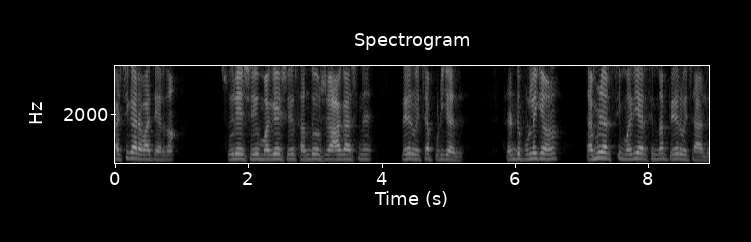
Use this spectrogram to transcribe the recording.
கட்சிக்கார வாத்தியார் தான். சுரேஷ் மகேஷ் சந்தோஷ் ஆகாஷ்னு பேர் வச்சா பிடிக்காது. ரெண்டு பிள்ளைக்கும் தமிழரசி மதிய அரசின்னு தான் பேர் வச்ச ஆள்.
